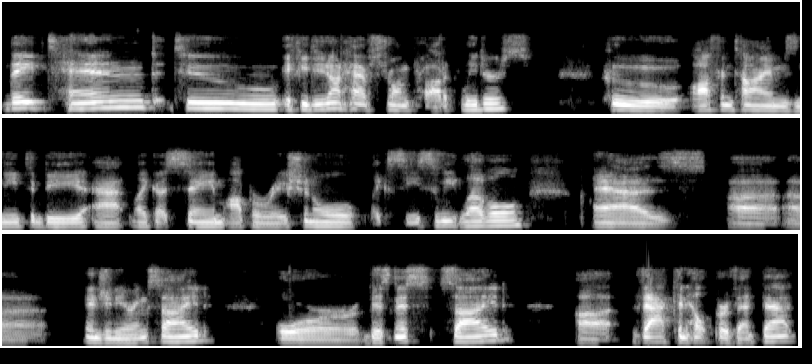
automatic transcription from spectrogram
They tend to, if you do not have strong product leaders, who oftentimes need to be at like a same operational like C-suite level as uh, uh, engineering side or business side uh, that can help prevent that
